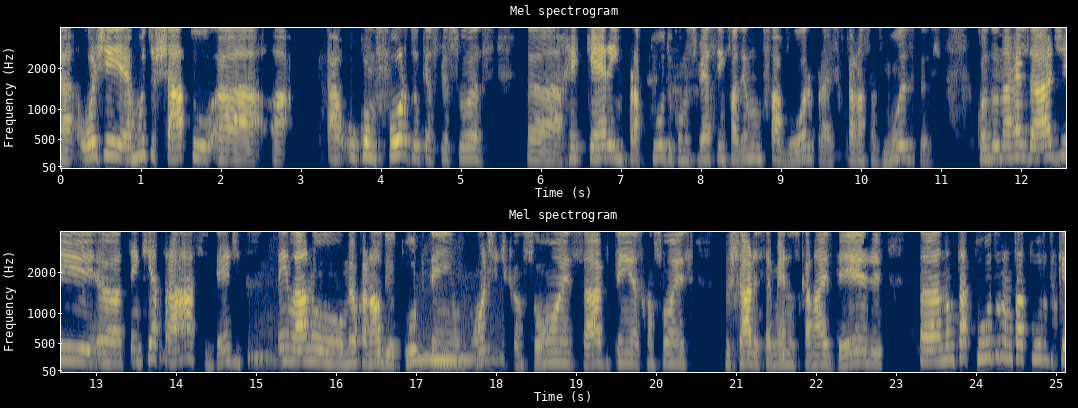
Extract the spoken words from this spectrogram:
uh, hoje é muito chato uh, o conforto que as pessoas uh, requerem para tudo, como se estivessem fazendo um favor para escutar nossas músicas, quando na realidade uh, tem que ir atrás, entende? Tem lá no meu canal do YouTube, tem um monte de canções, sabe? Tem as canções do Charles também nos canais dele. Uh, não está tudo, não está tudo, porque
